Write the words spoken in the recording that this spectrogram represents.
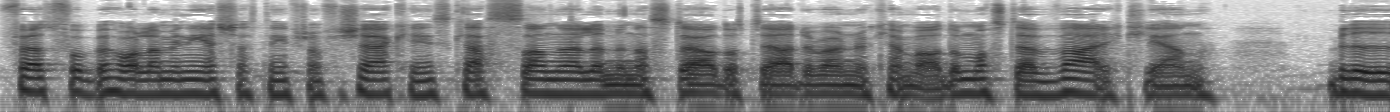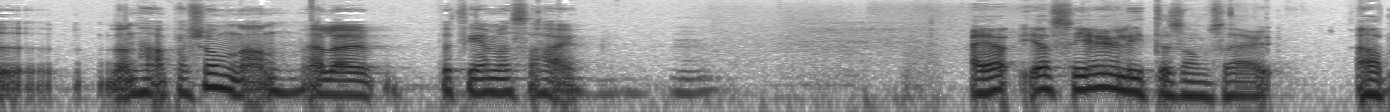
för att få behålla min ersättning från Försäkringskassan eller mina stödåtgärder, vad det nu kan vara, då måste jag verkligen bli den här personen eller bete mig så här. Jag, jag ser ju lite som så här att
